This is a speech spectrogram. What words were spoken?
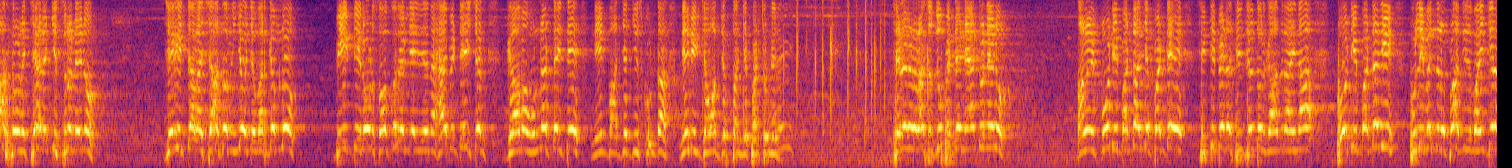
రాష్ట్రంలో ఛాలెంజ్ ఇస్తున్నా నేను. జగిత్యాల శాతం నియోజకవర్గంలో బీటీ రోడ్ సౌకర్యం ఏదైనా హ్యాబిటేషన్ గ్రామం ఉన్నట్టయితే నేను బాధ్యత తీసుకుంటా. నేను మీకు జవాబు చెప్తాను చెప్పి అంటున్నాను. తెలంగాణ రాష్ట్రం చూపెట్టండి అంటూ నేను. అలాని పోటీ పడ్డా అని చెప్పంటే సిద్దిపేట శ్రీశైలంతో కాదు ఆయన పోటీ పడ్డది పులివెందుల ప్రాతినిధ్యం వహించిన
